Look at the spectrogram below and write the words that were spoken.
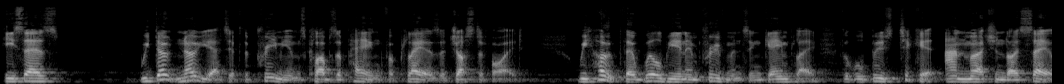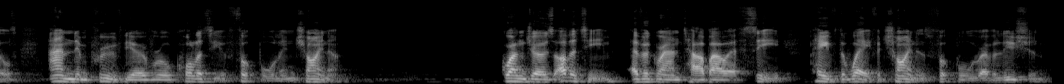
He says, We don't know yet if the premiums clubs are paying for players are justified. We hope there will be an improvement in gameplay that will boost ticket and merchandise sales and improve the overall quality of football in China. Guangzhou's other team, Evergrande Taobao FC, paved the way for China's football revolution.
